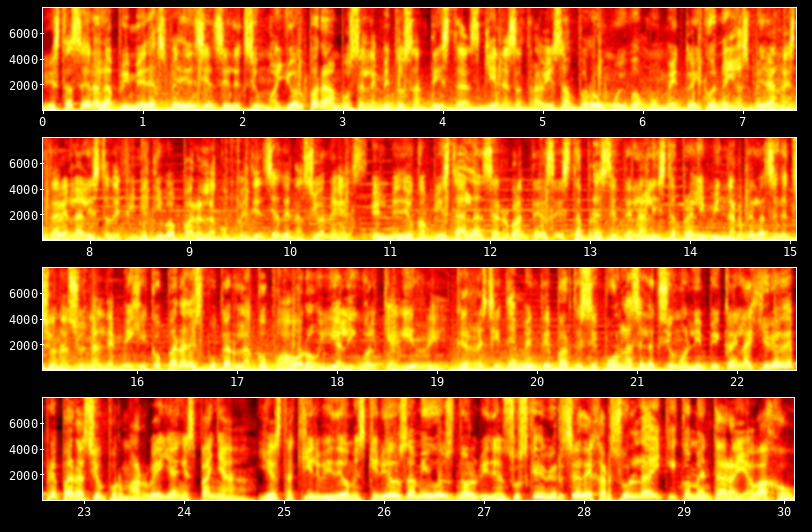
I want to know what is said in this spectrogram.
Esta será la primera experiencia en selección mayor para ambos elementos santistas, quienes atraviesan por un muy buen momento y con ello aspiran a estar en la lista definitiva para la competencia de naciones. El mediocampista Alan Cervantes está presente en la lista preliminar de la selección nacional de México para disputar la Copa Oro y al igual que Aguirre, que recientemente participó en la selección olímpica en la gira de preparación por Marbella en España. Y hasta aquí el video mis queridos amigos, no olviden suscribirse, dejar su like y comentar ahí abajo. khổ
